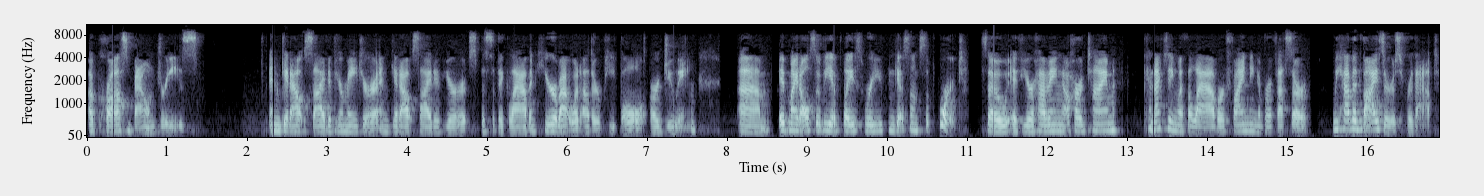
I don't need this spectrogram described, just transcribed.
across boundaries and get outside of your major and get outside of your specific lab and hear about what other people are doing. Um, it might also be a place where you can get some support. So if you're having a hard time connecting with a lab or finding a professor, we have advisors for that.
